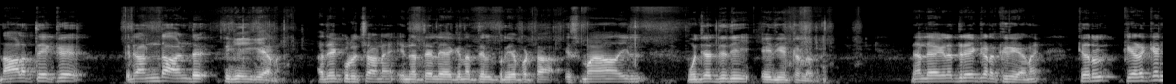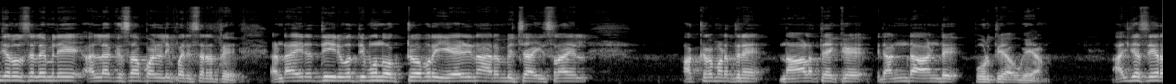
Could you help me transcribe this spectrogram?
നാളത്തേക്ക് രണ്ടാണ്ട് തികയുകയാണ്. അതേക്കുറിച്ചാണ് ഇന്നത്തെ ലേഖനത്തിൽ പ്രിയപ്പെട്ട ഇസ്മായിൽ മുജദ്ദിദി എഴുതിയിട്ടുള്ളത്. ഞാൻ ലേഖനത്തിലേക്ക് കിടക്കുകയാണ്. കെറു കിഴക്കൻ ജെറൂസലേമിലെ അൽ അക്സ പള്ളി പരിസരത്ത് രണ്ടായിരത്തി ഇരുപത്തി മൂന്ന് ഒക്ടോബർ ഏഴിന് ആരംഭിച്ച ഇസ്രായേൽ ആക്രമണത്തിന് നാളത്തേക്ക് രണ്ടാണ്ട് പൂർത്തിയാവുകയാണ്. Al Jazeera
